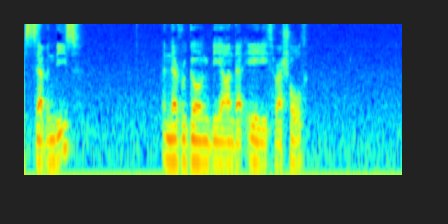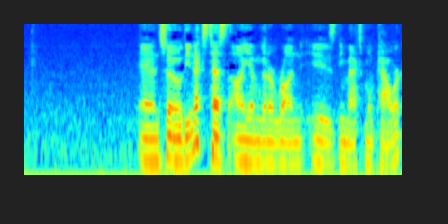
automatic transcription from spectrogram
70s and never going beyond that 80 threshold. And so the next test I am going to run is the maximum power.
